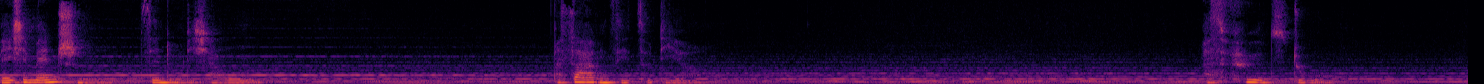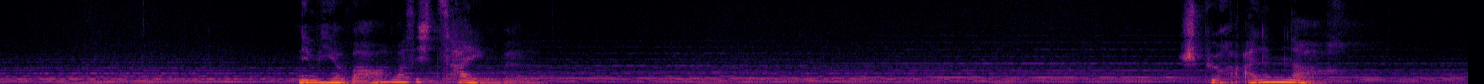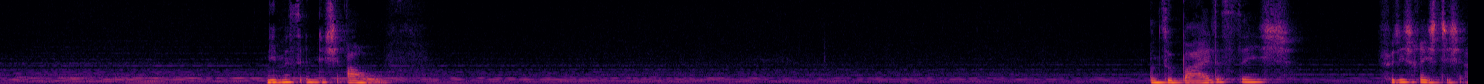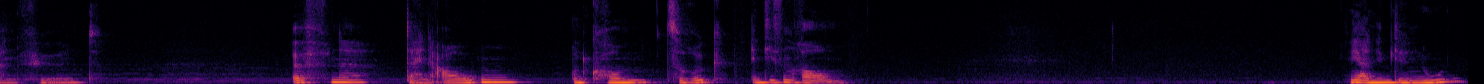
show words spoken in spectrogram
Welche Menschen sind um dich herum? Was sagen sie zu dir? fühlst du? Nimm hier wahr, was ich zeigen will. Spüre allem nach. Nimm es in dich auf. Und sobald es sich für dich richtig anfühlt. Öffne deine Augen und komm zurück in diesen Raum. Ja, nimm dir nun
